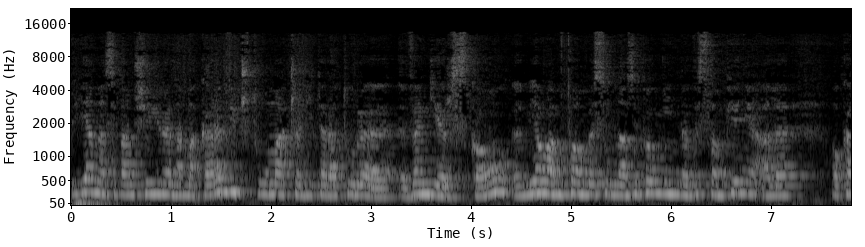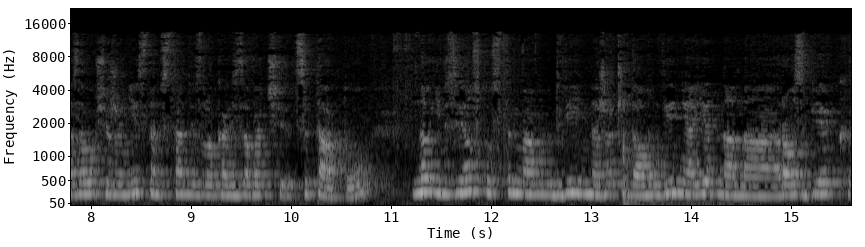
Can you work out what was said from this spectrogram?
Ja nazywam się Irena Makarewicz, tłumaczę literaturę węgierską. Miałam pomysł na zupełnie inne wystąpienie, ale okazało się, że nie jestem w stanie zlokalizować cytatu. No i w związku z tym mam dwie inne rzeczy do omówienia. Jedna na rozbieg,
